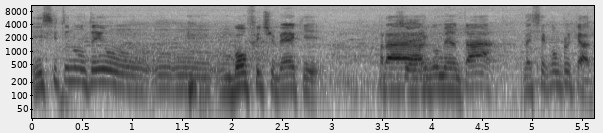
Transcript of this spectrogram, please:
E se tu não tem um, um, um bom feedback para argumentar, vai ser complicado.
